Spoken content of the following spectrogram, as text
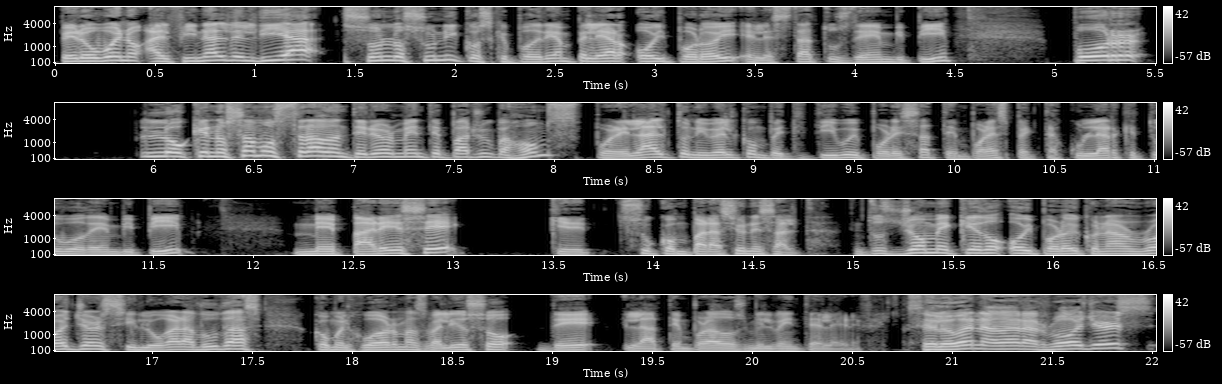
Pero bueno, al final del día son los únicos que podrían pelear hoy por hoy el estatus de MVP por lo que nos ha mostrado anteriormente Patrick Mahomes, por el alto nivel competitivo y por esa temporada espectacular que tuvo de MVP me parece que su comparación es alta. Entonces yo me quedo hoy por hoy con Aaron Rodgers, sin lugar a dudas, como el jugador más valioso de la temporada 2020 de la NFL. Se lo van a dar a Rodgers,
